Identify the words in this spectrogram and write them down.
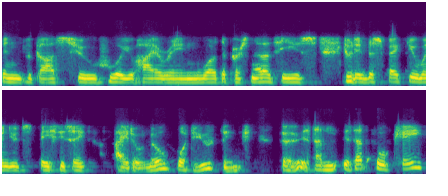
in regards to who are you hiring, what are the personalities, do they respect you when you basically say, I don't know, what do you think? Uh, is that is that okay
